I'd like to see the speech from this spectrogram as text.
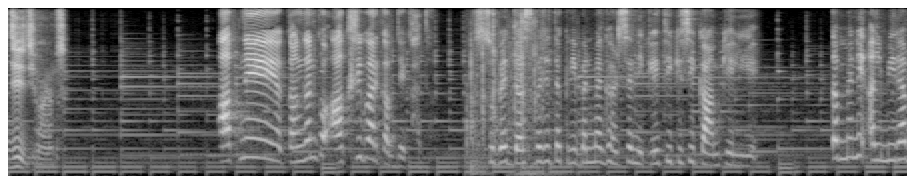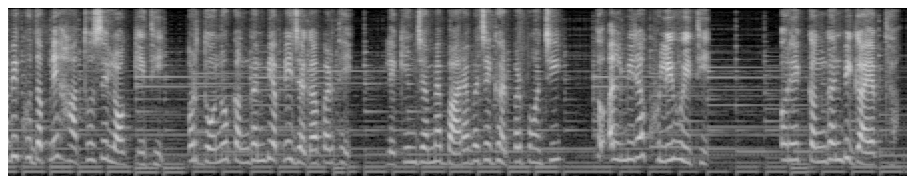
जी जी मैडम सर आपने कंगन को आखिरी बार कब देखा था? सुबह दस बजे तकरीबन मैं घर से निकली थी किसी काम के लिए। तब मैंने अलमीरा भी खुद अपने हाथों से लॉक की थी और दोनों कंगन भी अपनी जगह पर थे। लेकिन जब मैं बारह बजे घर पर पहुँची तो अलमीरा खुली हुई थी और एक कंगन भी गायब था।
